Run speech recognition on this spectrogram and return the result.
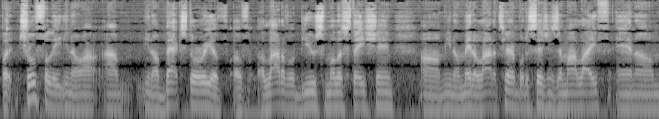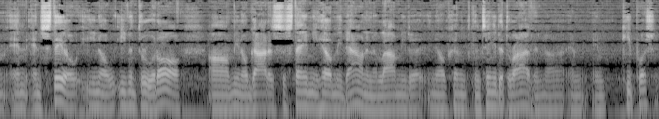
but truthfully, you know, I, I'm, you know, backstory of, of a lot of abuse, molestation, um, you know, made a lot of terrible decisions in my life. And, um, and, and still, you know, even through it all, um, you know, God has sustained me, held me down and allowed me to, you know, con- continue to thrive and, uh, and, and keep pushing.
